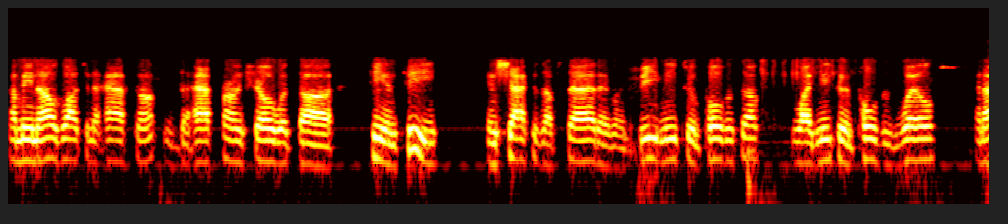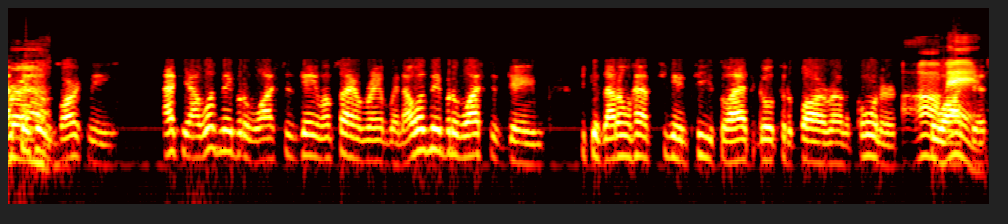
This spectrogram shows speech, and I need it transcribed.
I mean, I was watching the half the halftime show with uh, TNT, and Shaq is upset, and like Embiid needs to impose himself, like needs to impose his will. And I think it was Barkley. Actually, I wasn't able to watch this game. I'm sorry, I'm rambling. I wasn't able to watch this game because I don't have TNT, so I had to go to the bar around the corner Oh, to watch man. it.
